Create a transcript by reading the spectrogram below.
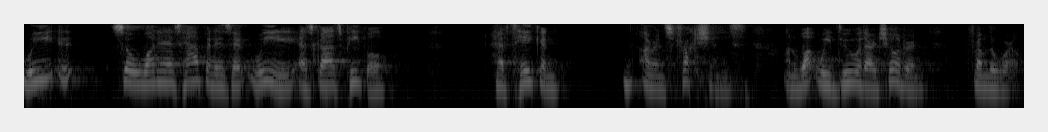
we, so what has happened is that we, as God's people, have taken our instructions on what we do with our children from the world.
